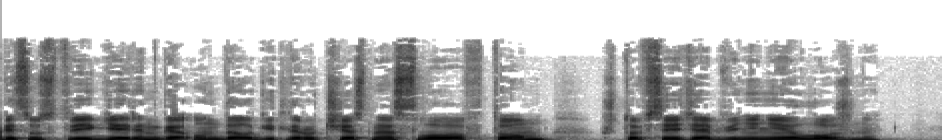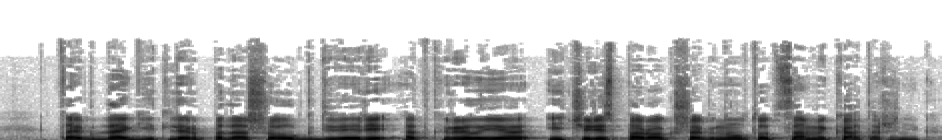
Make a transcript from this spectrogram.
Присутствии Геринга он дал Гитлеру честное слово в том, что все эти обвинения ложны. Тогда Гитлер подошел к двери, открыл ее, и через порог шагнул тот самый каторжник.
